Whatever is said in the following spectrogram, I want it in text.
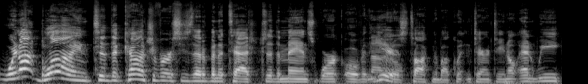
we're not blind to the controversies that have been attached to the man's work over the not years, talking about Quentin Tarantino. And we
